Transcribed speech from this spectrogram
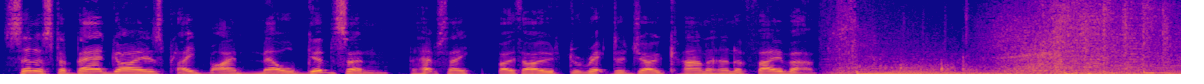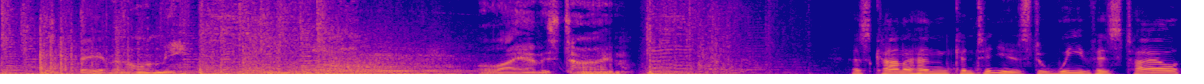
sinister bad guy is played by Mel Gibson. Perhaps they both owe director Joe Carnahan a favour. They have an army. All I have is time. As Carnahan continues to weave his tale,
